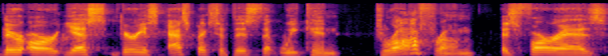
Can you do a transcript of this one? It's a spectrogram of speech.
there are, yes, various aspects of this that we can draw from as far as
